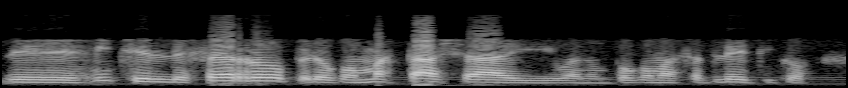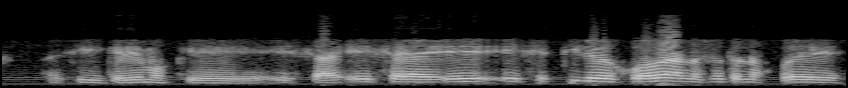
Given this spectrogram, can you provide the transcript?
de Michel de Ferro, pero con más talla y bueno, un poco más atlético. Así que creemos que esa, esa, e, ese estilo de jugador a nosotros nos puede,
